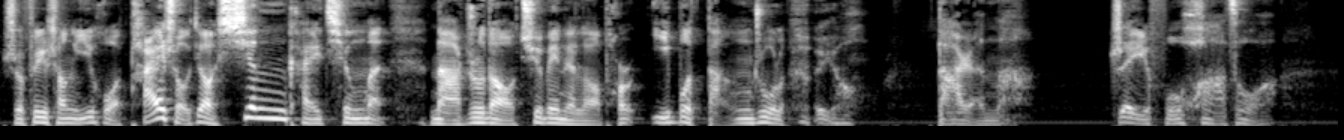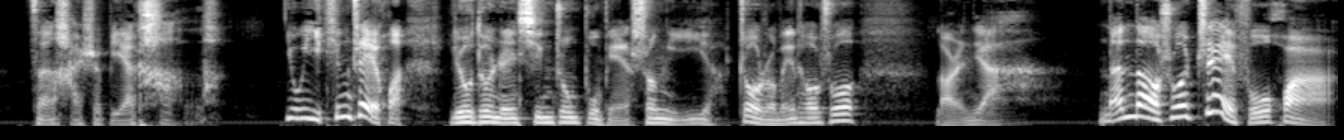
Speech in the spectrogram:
是非常疑惑，抬手就要掀开青幔，哪知道却被那老头一步挡住了。哎呦，大人呐，这幅画作，咱还是别看了。又一听这话，刘敦仁心中不免生疑呀，皱着眉头说：“老人家。”难道说这幅画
